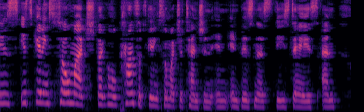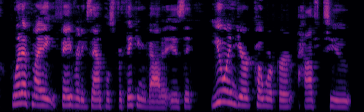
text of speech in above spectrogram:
is is getting so much. The whole concept's getting so much attention in in business these days, and one of my favorite examples for thinking about it is that you and your coworker have to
